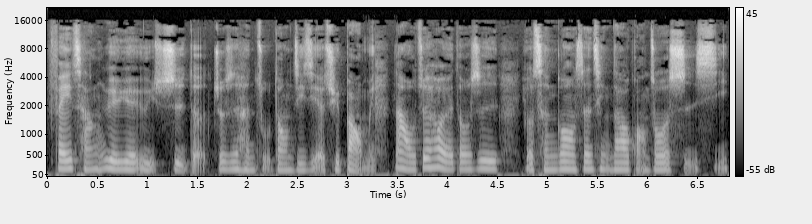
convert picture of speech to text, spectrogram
非常跃跃欲试的，就是很主动积极的去报名。那我最后也都是有成功的申请到广州的实习。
